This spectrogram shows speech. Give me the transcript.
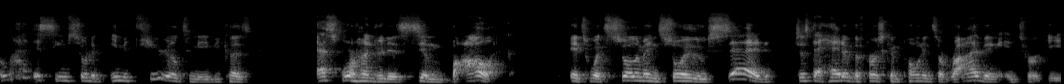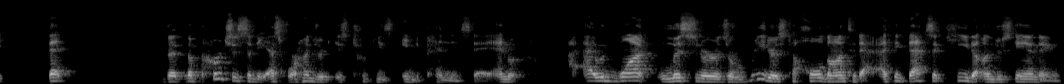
A lot of this seems sort of immaterial to me because S400 is symbolic. It's what Süleyman Soylu said just ahead of the first components arriving in Turkey that the, the purchase of the S400 is Turkey's Independence Day. And I would want listeners or readers to hold on to that. I think that's a key to understanding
